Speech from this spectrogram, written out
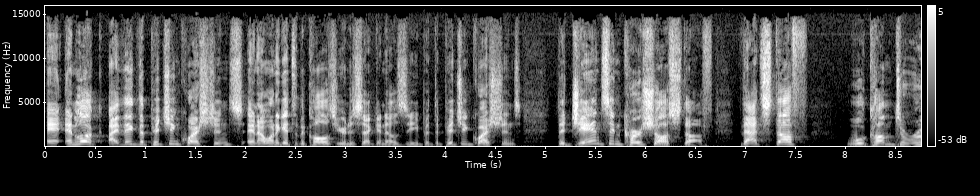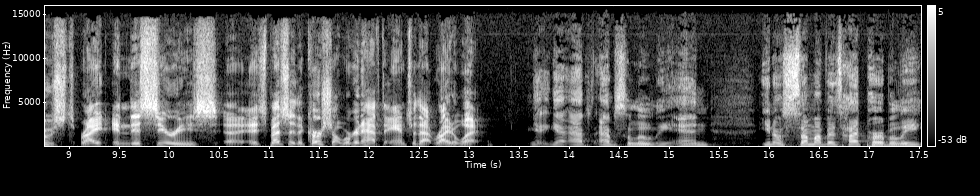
And, and, look, I think the pitching questions, and I want to get to the calls here in a second, LZ, but the pitching questions, the Jansen Kershaw stuff, that stuff will come to roost, right, in this series, uh, especially the Kershaw. We're going to have to answer that right away. Yeah, yeah ab- absolutely. And, you know, some of it's hyperbole,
